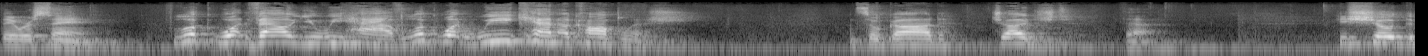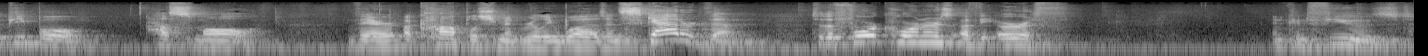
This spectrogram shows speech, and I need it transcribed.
they were saying. Look what value we have. Look what we can accomplish. And so God judged them. He showed the people how small their accomplishment really was and scattered them to the four corners of the earth and confused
